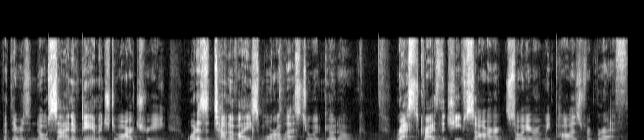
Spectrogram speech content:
but there is no sign of damage to our tree. What is a ton of ice more or less to a good oak? Rest, cries the chief sawyer, and we pause for breath.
